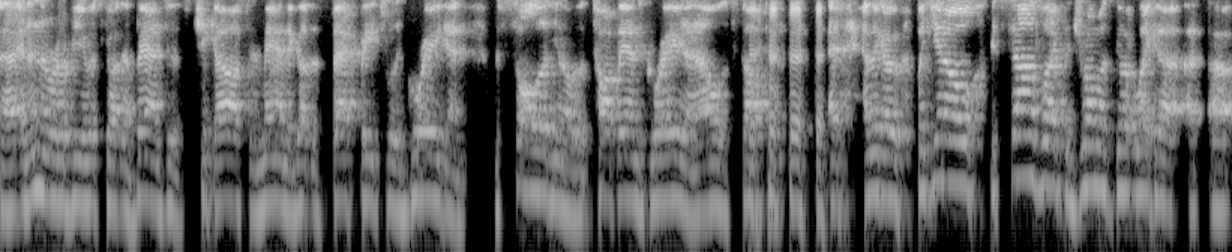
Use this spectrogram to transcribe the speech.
Uh, and in the review, it's got the bands that's kick ass, and man, they got this backbeats really great, and solid, you know, the top end's great, and all this stuff. and, and they go, but you know, it sounds like the drummer's got like a, a, a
